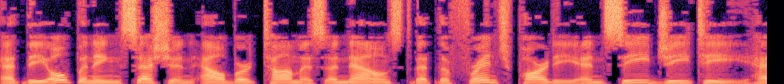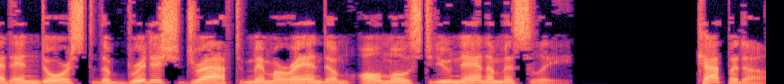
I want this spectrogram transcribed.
At the opening session Albert Thomas announced that the French Party and CGT had endorsed the British draft memorandum almost unanimously. Capita,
